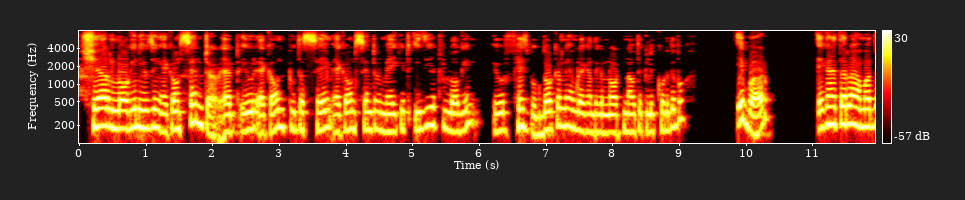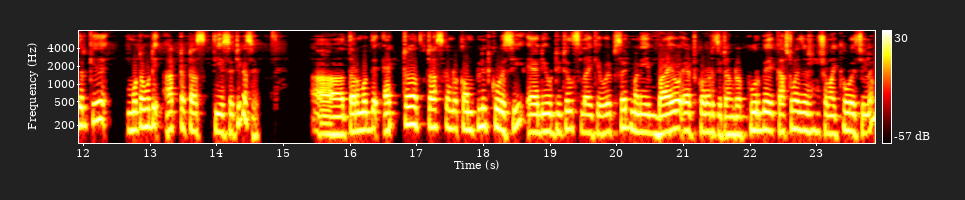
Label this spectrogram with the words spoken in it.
share log in using account centre at your account to the same account centre make it easier to log in your Facebook দরকার নেই, আমরা এখান থেকে নট নাওতে ক্লিক করে দেব। এবার এখানে তারা আমাদেরকে মোটামুটি আটটা টাস্ক দিয়েছে, ঠিক আছে? তার মধ্যে একটা টাস্ক আমরা কমপ্লিট করেছি add your details like a website মানে বায়ো অ্যাড করার যেটা আমরা পূর্বে কাস্টমাইজেশন সময় করেছিলাম।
